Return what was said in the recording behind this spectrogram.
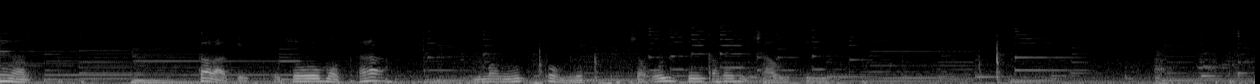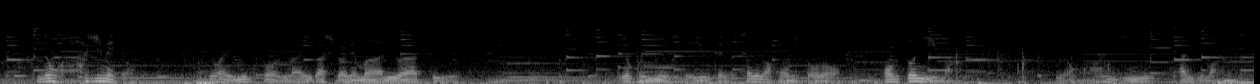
ってなったらっていうそう思ったら今日本めっちゃ置いていかれんちゃう。っていう。のが初めて今まで日本ないがしらで周りはっていうよくニュースで言うけどそれが本当の本当に今の感じ感じます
